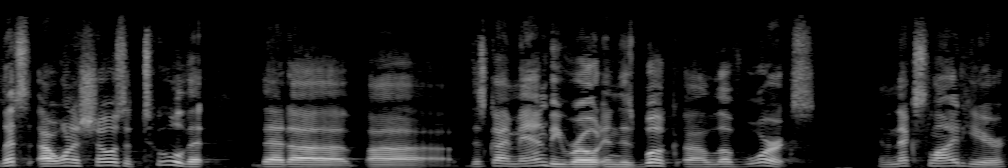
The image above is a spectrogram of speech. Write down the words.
let's, I want to show us a tool that, that uh, uh, this guy Manby wrote in his book, uh, Love Works. In the next slide here,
